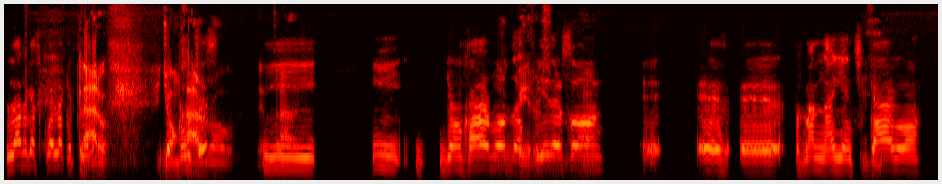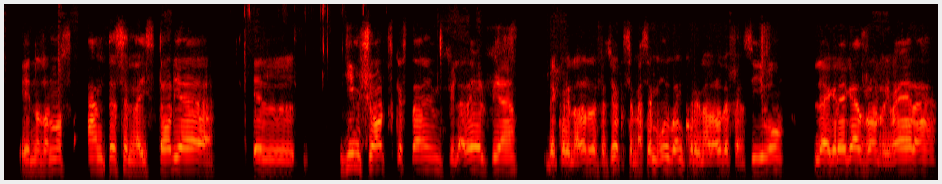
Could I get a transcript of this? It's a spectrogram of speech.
larga escuela que tiene. Claro, John Harbaugh. Y, y, John Harbaugh, Doug, Peterson, eh, eh, eh, pues Matt Nagy en Chicago, y nos vamos antes en la historia, el Jim Shorts que está en Filadelfia, de coordinador defensivo, que se me hace muy buen coordinador defensivo, le agregas Ron Rivera,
